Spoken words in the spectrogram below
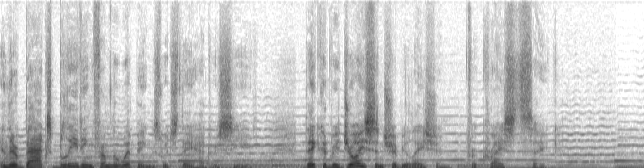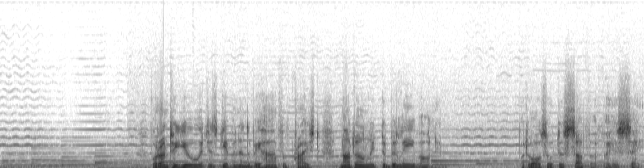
and their backs bleeding from the whippings which they had received. They could rejoice in tribulation for Christ's sake. For unto you it is given in the behalf of Christ not only to believe on him, but also to suffer for his sake.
